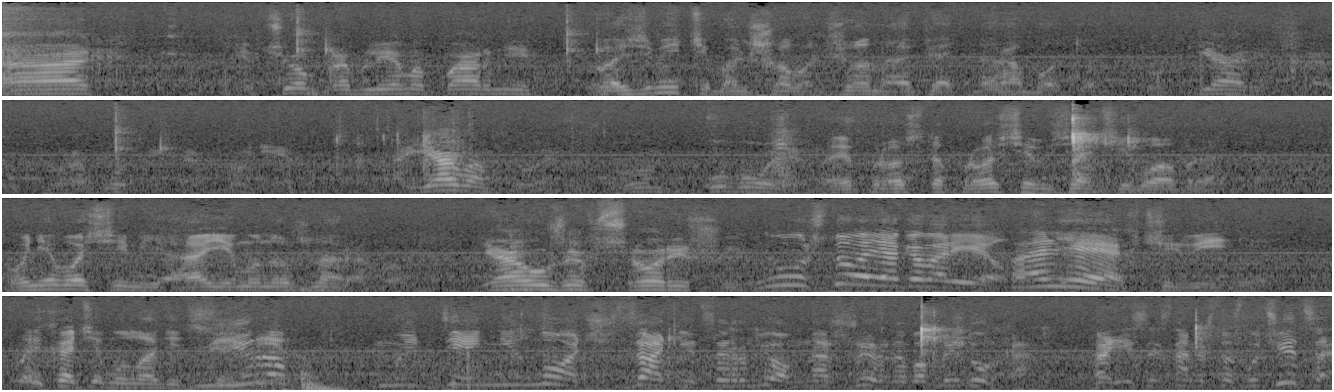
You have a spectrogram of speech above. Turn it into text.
Так, и в чем проблема, парни? Возьмите Большого Джона опять на работу. Я решаю, кто работает, а кто нет. А я вам говорю, что он уволен. Мы просто просим взять его обратно. У него семья, а ему нужна работа. Я уже все решил. Ну, что я говорил? Полегче, Винни. Мы хотим уладить с Миром? Мы день и ночь задницы рвем на жирного придурка. А если с нами что случится,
